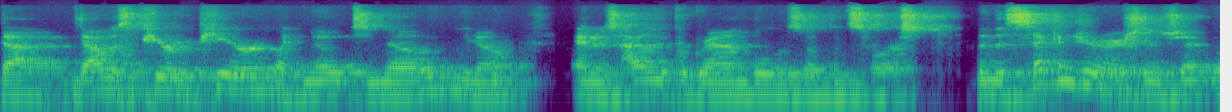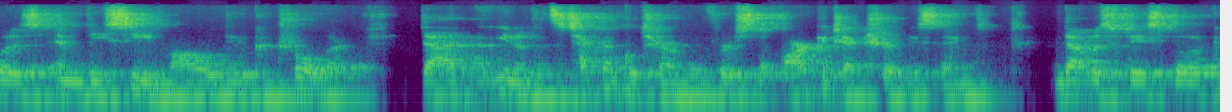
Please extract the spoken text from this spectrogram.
That that was peer to peer, like node to node, you know, and it was highly programmable, it was open source. Then the second generation of internet was MVC, model view controller. That you know, that's a technical term that refers to the architecture of these things. And that was Facebook.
